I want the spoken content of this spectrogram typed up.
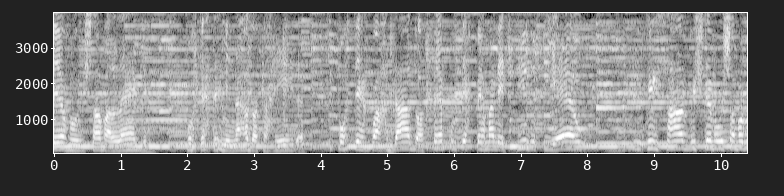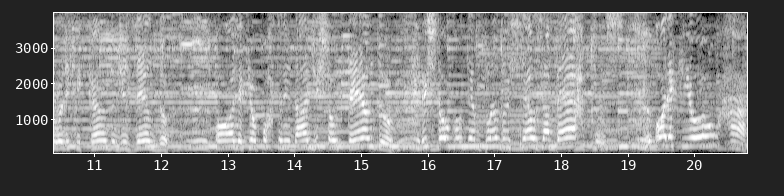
Estevão estava alegre por ter terminado a carreira, por ter guardado a fé, por ter permanecido fiel. Quem sabe Estevão estava glorificando, dizendo: Olha que oportunidade estou tendo, estou contemplando os céus abertos. Olha que honra,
